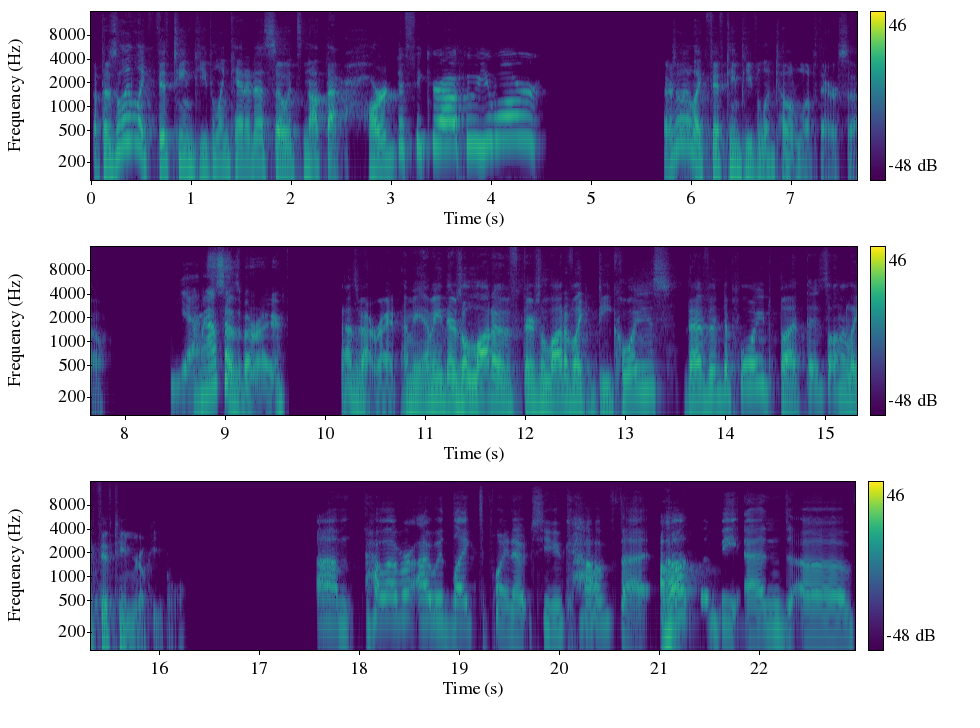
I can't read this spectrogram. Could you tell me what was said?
but there's only like 15 people in Canada, so it's not that hard to figure out who you are. There's only like 15 people in total up there, so Yeah. I mean, that sounds about right. Sounds about right. I mean, I mean, there's a lot of there's a lot of like decoys that have been deployed, but there's only like 15 real people. Um, however, I would like to point out to you, Cav, that Uh-huh. as of the end of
